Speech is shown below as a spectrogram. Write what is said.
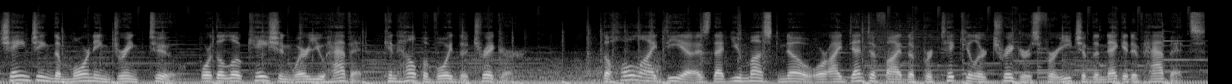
Changing the morning drink to, or the location where you have it, can help avoid the trigger. The whole idea is that you must know or identify the particular triggers for each of the negative habits.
